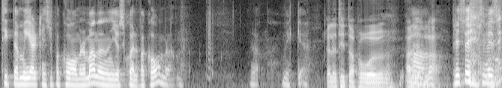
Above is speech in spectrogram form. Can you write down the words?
titta mer kanske på kameramannen än just själva kameran. Mycket. Eller titta på Ariella? Ja, precis, precis.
